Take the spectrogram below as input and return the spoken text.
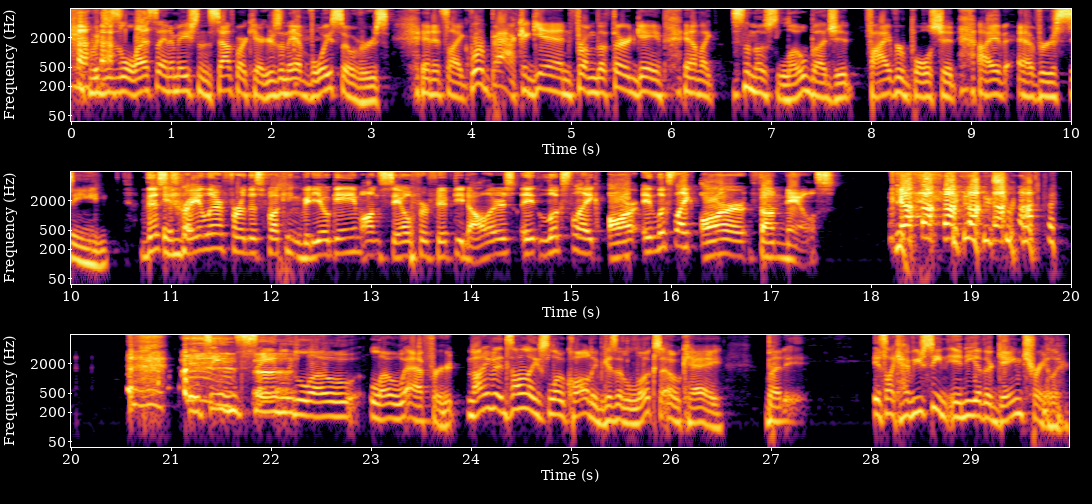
which is less animation than South Park characters, and they have voiceovers. And it's like, we're back again from the third game. And I'm like, this is the most low budget Fiverr bullshit I have ever seen. This In trailer for this fucking video game on sale for fifty dollars. It looks like our it looks like our thumbnails. it's uh, insanely low low effort. Not even it's not like it's low quality because it looks okay but it- it's like have you seen any other game trailer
